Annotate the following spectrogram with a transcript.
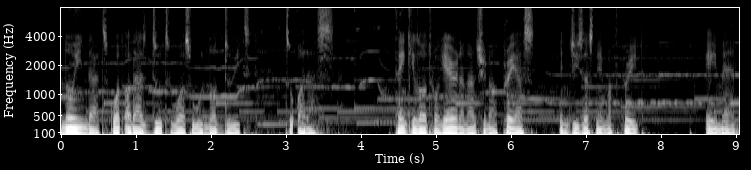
knowing that what others do to us, we will not do it to others. Thank you, Lord, for hearing and answering our prayers. In Jesus' name I've prayed. Amen.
